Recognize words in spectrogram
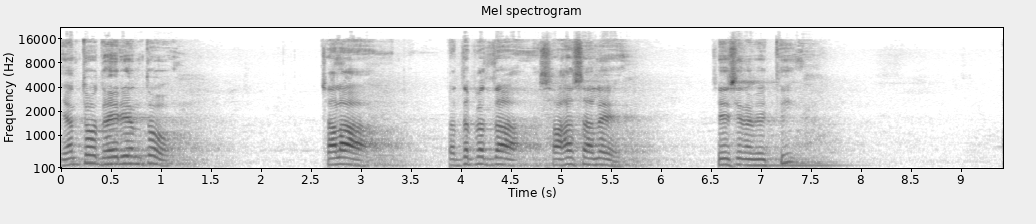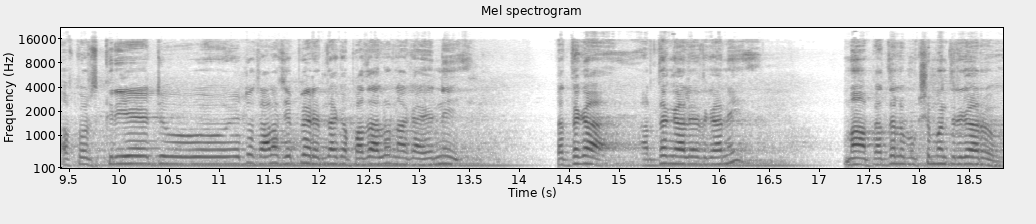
ఎంతో ధైర్యంతో చాలా పెద్ద పెద్ద సాహసాలే చేసిన వ్యక్తి. కోర్స్ క్రియేటివ్ ఏంటో చాలా చెప్పారు ఇందాక పదాలు నాకు అవన్నీ పెద్దగా అర్థం కాలేదు కానీ మా పెద్దలు ముఖ్యమంత్రి గారు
